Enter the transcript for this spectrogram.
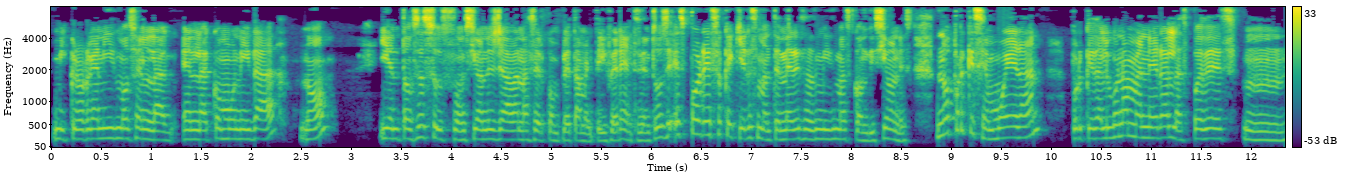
microorganismos en la, en la comunidad, ¿no? Y entonces sus funciones ya van a ser completamente diferentes. Entonces es por eso que quieres mantener esas mismas condiciones. No porque se mueran, porque de alguna manera las puedes mm,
